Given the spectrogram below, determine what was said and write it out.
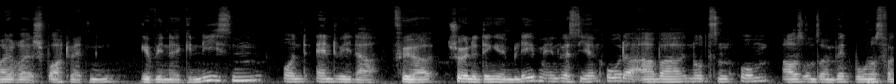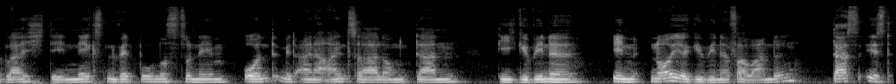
eure Sportwettengewinne genießen und entweder für schöne Dinge im Leben investieren oder aber nutzen, um aus unserem Wettbonusvergleich den nächsten Wettbonus zu nehmen und mit einer Einzahlung dann die Gewinne in neue Gewinne verwandeln. Das ist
